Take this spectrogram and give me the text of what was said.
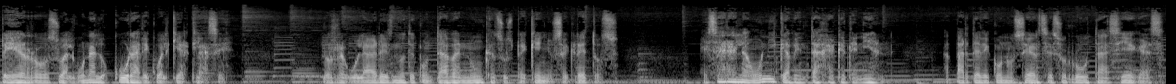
perros o alguna locura de cualquier clase. Los regulares no te contaban nunca sus pequeños secretos. Esa era la única ventaja que tenían, aparte de conocerse su ruta a ciegas,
